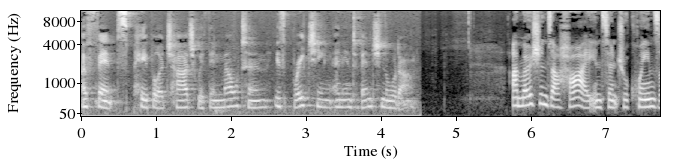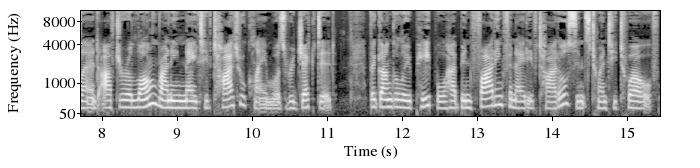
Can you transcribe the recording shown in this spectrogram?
offence people are charged with in Melton is breaching an intervention order. Emotions are high in central Queensland after a long running native title claim was rejected. The Gangulu people have been fighting for native title since 2012.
